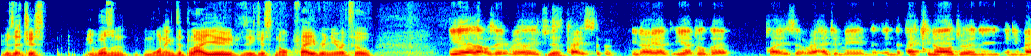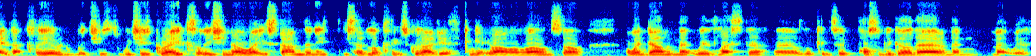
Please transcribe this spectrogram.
was it just he wasn't wanting to play you? Was he just not favouring you at all? Yeah, that was it. Really, just yeah. a case of you know he had, he had other players that were ahead of me in, in the pecking order, and he, and he made that clear, and which is which is great because at least you know where you stand. And he, he said, "Look, I think it's a good idea if you can get you out on loan." So I went down and met with Leicester, uh, I was looking to possibly go there, and then met with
